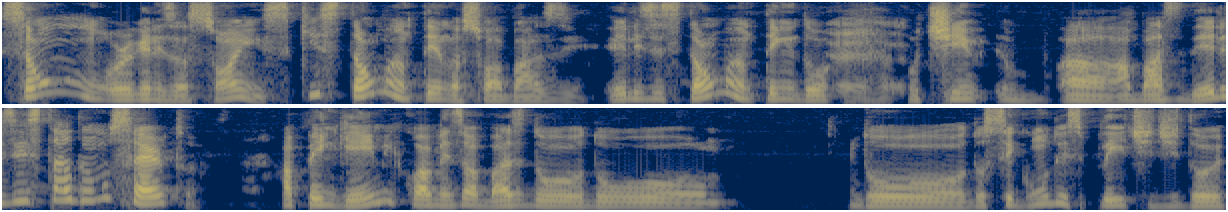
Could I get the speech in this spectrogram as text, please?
são organizações que estão mantendo a sua base. Eles estão mantendo uhum. o time, a, a, base deles e está dando certo. A Pen Game, com a mesma base do, do, do, do segundo split de, do,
